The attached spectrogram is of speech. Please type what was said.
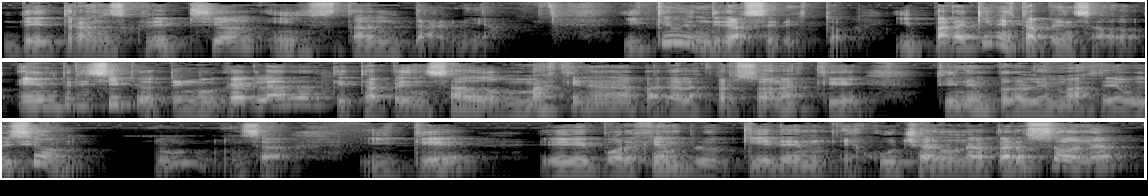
de transcripción instantánea. ¿Y qué vendría a ser esto? ¿Y para quién está pensado? En principio tengo que aclarar que está pensado más que nada para las personas que tienen problemas de audición. O sea, y que, eh, por ejemplo, quieren escuchar a una persona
